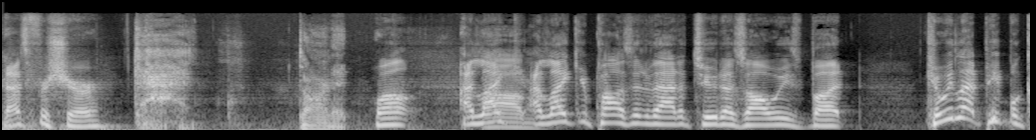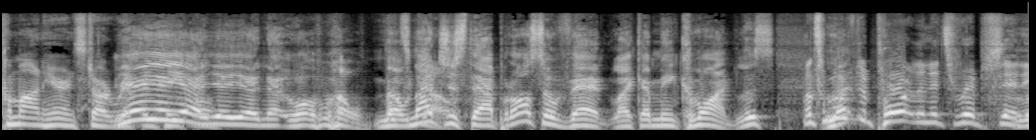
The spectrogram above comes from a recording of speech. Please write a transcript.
That's for sure. God, darn it. Well, I like Um, I like your positive attitude as always, but can we let people come on here and start Yeah, ripping yeah, yeah, yeah, yeah. No, well, well, no, Let's not go. just that, but also vent. Like, I mean, come on, let's Let's move to Portland. It's Rip City.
